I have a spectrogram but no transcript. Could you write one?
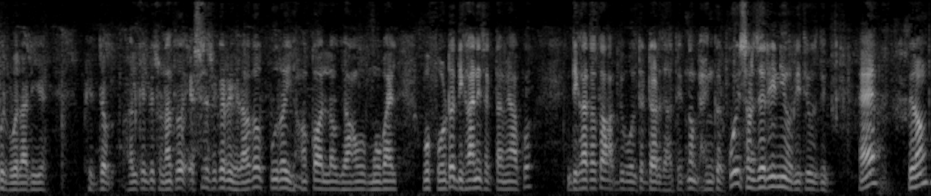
कुछ बोला नहीं है। फिर जब हल्के हल्के सुना तो ऐसे ऐसे कर रहा था पूरा यहाँ कॉल लग, यहाँ वो मोबाइल, वो फ़ोटो दिखा नहीं सकता मैं आपको। दिखाता तो आप भी बोलते डर जाते, इतना भयंकर। कोई सर्जरी नहीं हो रही थी उस दिन। है? सिरोंग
